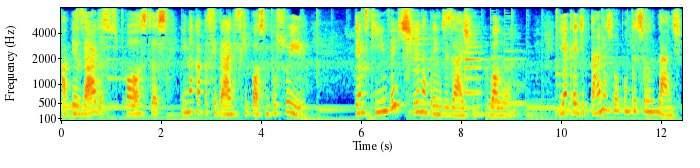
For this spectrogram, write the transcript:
apesar das supostas inacapacidades que possam possuir. Temos que investir na aprendizagem do aluno e acreditar na sua potencialidade,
